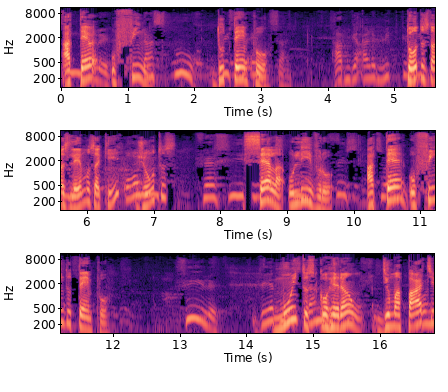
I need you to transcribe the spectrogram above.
até o fim do tempo. Todos nós lemos aqui juntos. Sela o livro até o fim do tempo. Muitos correrão de uma parte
